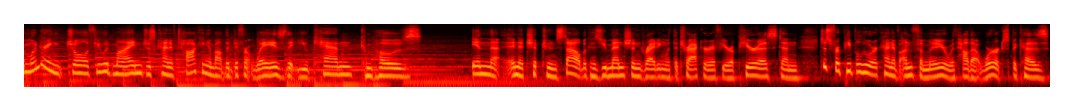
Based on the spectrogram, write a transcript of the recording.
I'm wondering, Joel, if you would mind just kind of talking about the different ways that you can compose in that in a chiptune style because you mentioned writing with the tracker if you're a purist and just for people who are kind of unfamiliar with how that works because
